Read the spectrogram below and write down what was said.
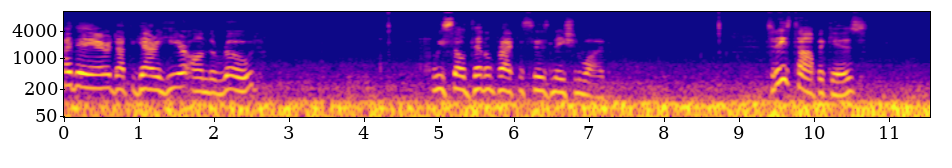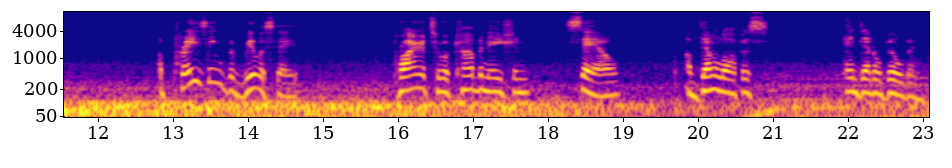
Hi there, Dr. Gary here on the road. We sell dental practices nationwide. Today's topic is appraising the real estate prior to a combination sale of dental office and dental building.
